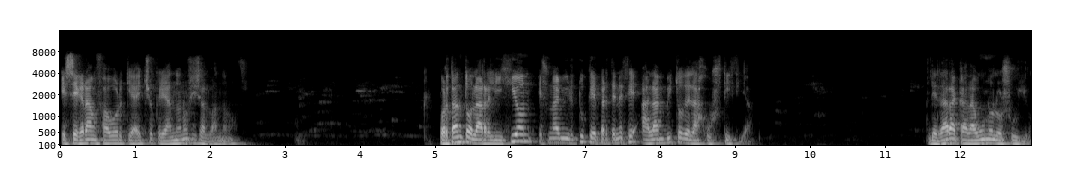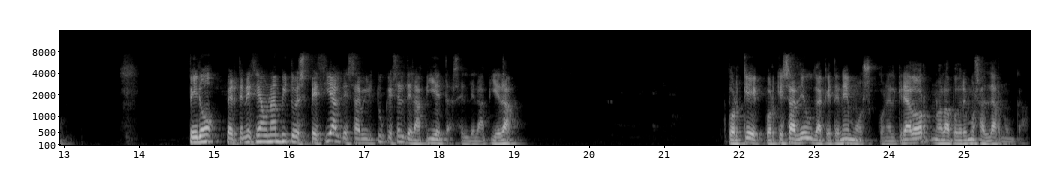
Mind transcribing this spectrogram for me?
ese gran favor que ha hecho creándonos y salvándonos. Por tanto, la religión es una virtud que pertenece al ámbito de la justicia, de dar a cada uno lo suyo. Pero pertenece a un ámbito especial de esa virtud que es el de la pietas, el de la piedad. ¿Por qué? Porque esa deuda que tenemos con el Creador no la podremos saldar nunca.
